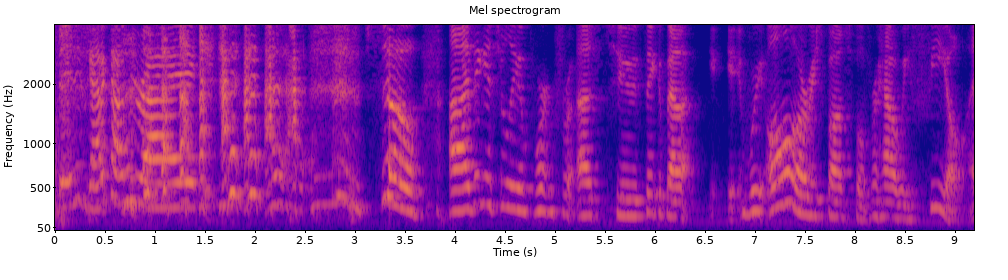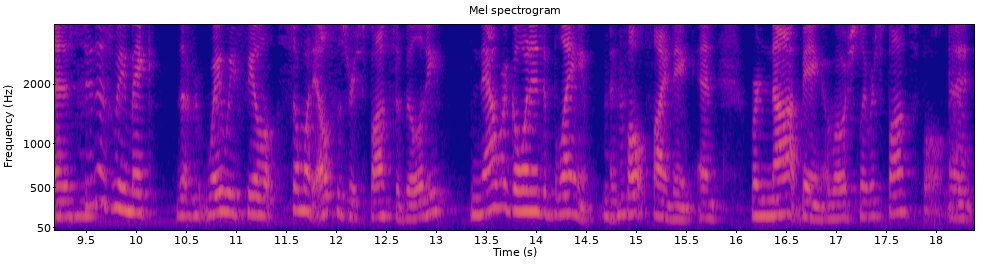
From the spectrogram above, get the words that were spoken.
Sandy's got a copyright. so I think it's really important for us to think about we all are responsible for how we feel. And as soon mm-hmm. as we make the way we feel someone else's responsibility, now we're going into blame and mm-hmm. fault finding, and we're not being emotionally responsible. And-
